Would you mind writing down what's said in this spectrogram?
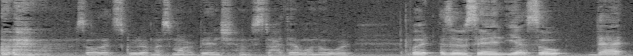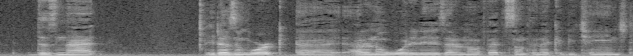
so that screwed up my smart bench. I'm gonna start that one over. But as I was saying, yeah, so that does not it doesn't work. Uh, I don't know what it is. I don't know if that's something that could be changed.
